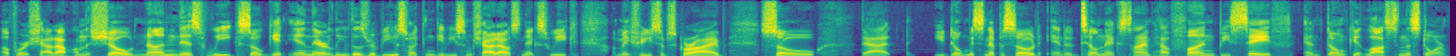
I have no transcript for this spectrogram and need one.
uh, for a shout out on the show. None this week, so get in there, leave those reviews so I can give you some shout outs next week. Uh, make sure you subscribe so that you don't miss an episode. And until next time, have fun, be safe, and don't get lost in the storm.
